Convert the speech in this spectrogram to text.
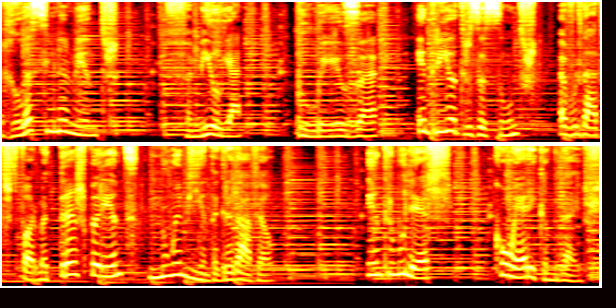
relacionamentos, família, beleza, entre outros assuntos abordados de forma transparente num ambiente agradável. Entre Mulheres com Érica Medeiros.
